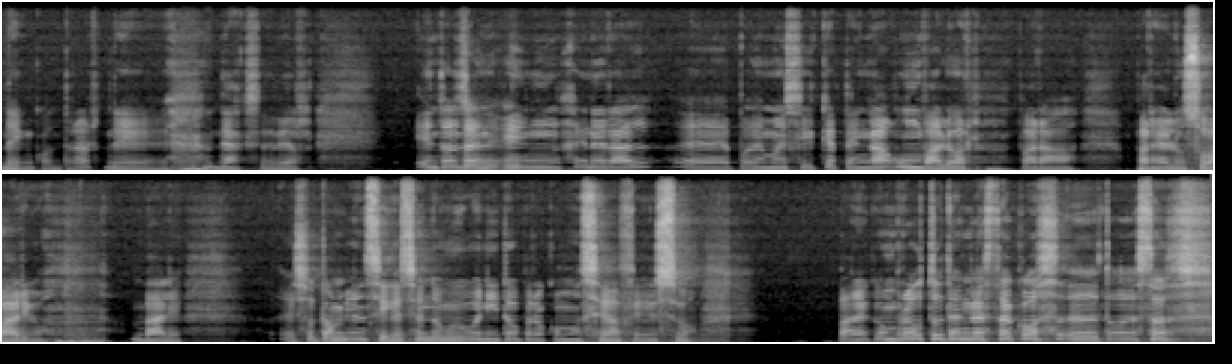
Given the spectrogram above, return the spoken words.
de encontrar, de, de acceder. Entonces, en general, eh, podemos decir que tenga un valor para, para, el usuario. Vale, eso también sigue siendo muy bonito, pero ¿cómo se hace eso? Para que un producto tenga esta cosa, eh, todas estas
